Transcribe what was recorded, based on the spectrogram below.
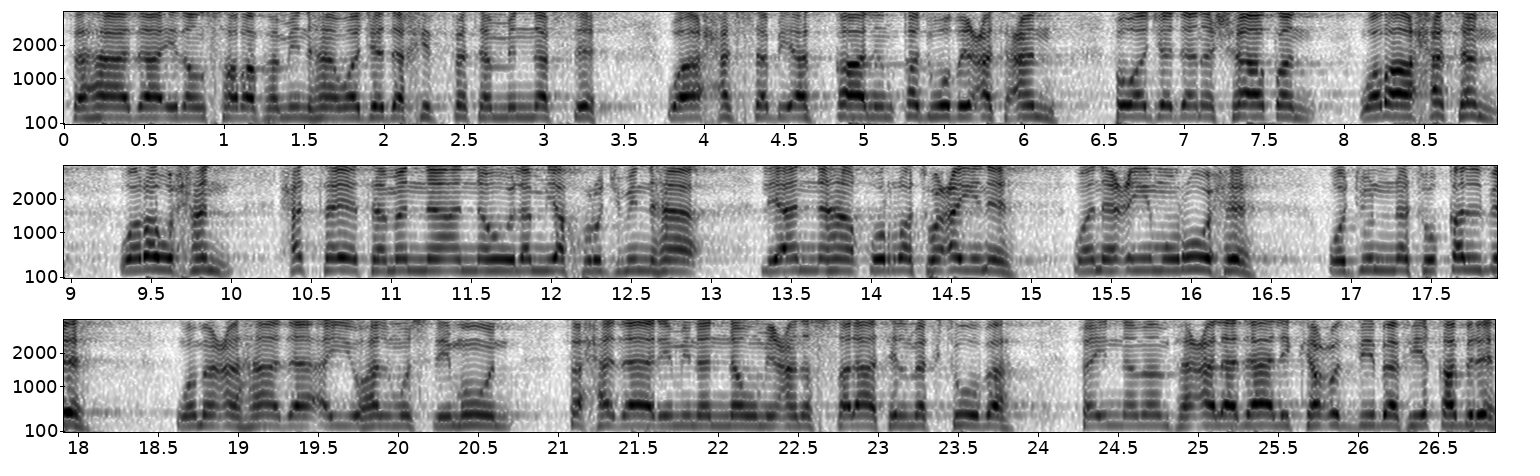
فهذا إذا انصرف منها وجد خفة من نفسه وأحس بأثقال قد وضعت عنه فوجد نشاطا وراحة وروحا حتى يتمنى أنه لم يخرج منها لأنها قرة عينه ونعيم روحه وجنة قلبه. ومع هذا أيها المسلمون فحذار من النوم عن الصلاة المكتوبة فإن من فعل ذلك عذب في قبره.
